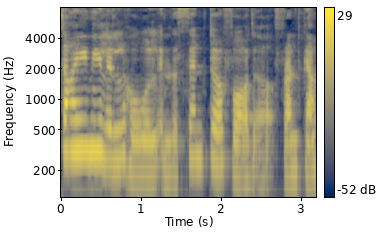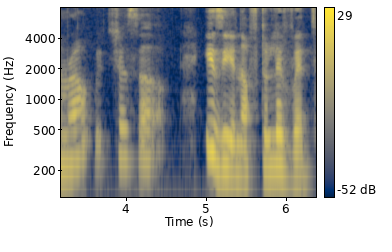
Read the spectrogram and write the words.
tiny little hole in the center for the front camera, which is uh, easy enough to live with.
